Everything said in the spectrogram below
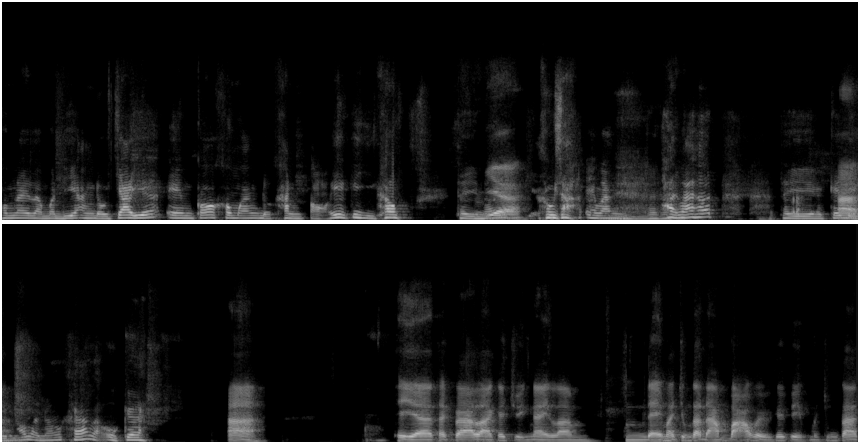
hôm nay là mình đi ăn đồ chay á em có không ăn được hành tỏi hay cái gì không thì nó yeah. Dạ, không sao em ăn thoải mái hết thì cái à. điều đó là nó khá là ok à thì à, thật ra là cái chuyện này là để mà chúng ta đảm bảo về cái việc mà chúng ta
